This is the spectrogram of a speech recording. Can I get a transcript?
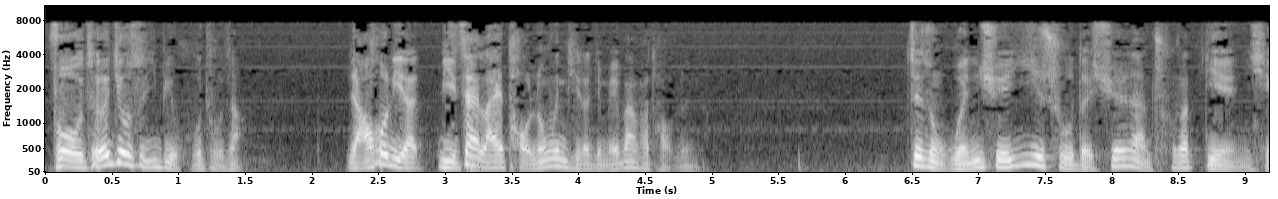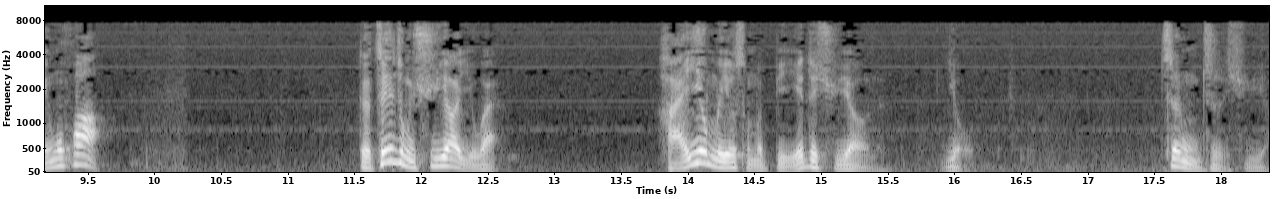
否则就是一笔糊涂账。然后你来，你再来讨论问题了，就没办法讨论了。这种文学艺术的渲染，除了典型化的这种需要以外，还有没有什么别的需要呢？有，政治需要。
